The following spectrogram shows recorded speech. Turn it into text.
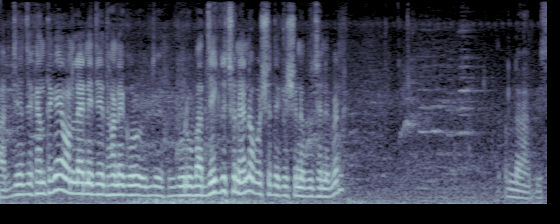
আর যে যেখান থেকে অনলাইনে যে ধরনের গরু গরু বা যে কিছু নেন, অবশ্যই দেখে শুনে বুঝে নেবেন। আল্লাহ হাফিজ।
